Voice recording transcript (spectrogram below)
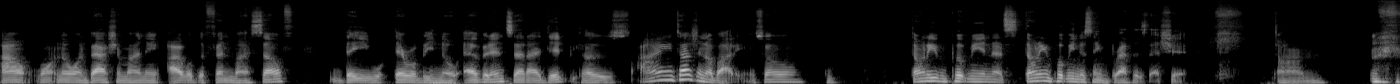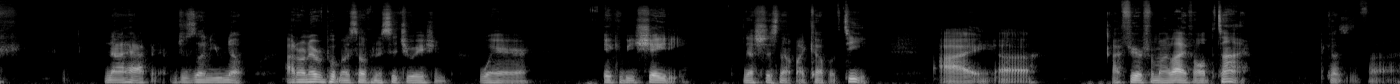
I don't want no one bashing my name. I will defend myself. They there will be no evidence that I did because I ain't touching nobody. So don't even put me in that. Don't even put me in the same breath as that shit. Um, not happening. I'm just letting you know. I don't ever put myself in a situation where it could be shady. That's just not my cup of tea. I uh, I fear for my life all the time because of uh,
